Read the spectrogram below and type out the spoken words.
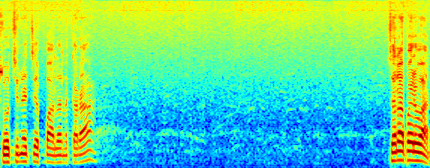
सूचनेचं पालन करा. चला पैलवान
